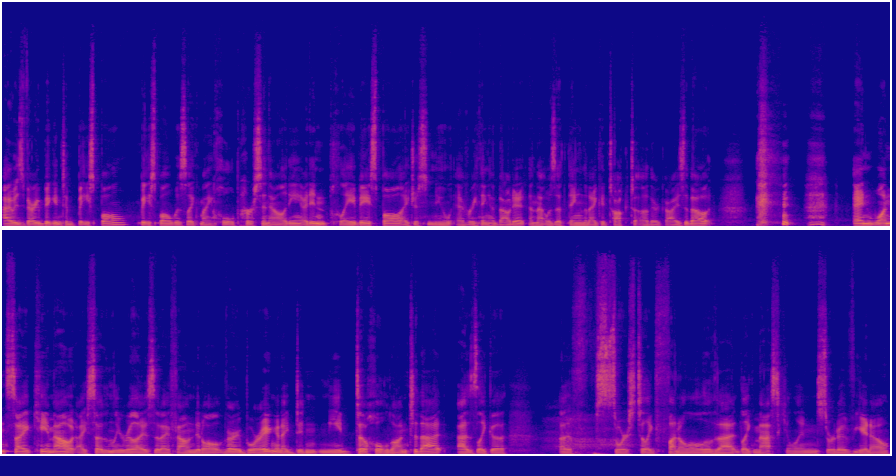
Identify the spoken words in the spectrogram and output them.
I was very big into baseball. Baseball was like my whole personality. I didn't play baseball, I just knew everything about it. And that was a thing that I could talk to other guys about. and once I came out, I suddenly realized that I found it all very boring and I didn't need to hold on to that as like a a source to like funnel all of that like masculine sort of you know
